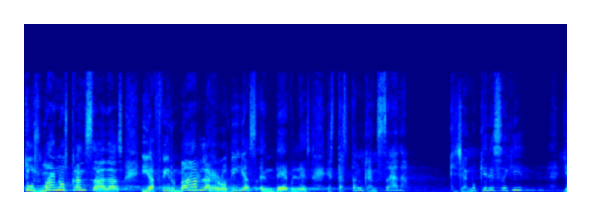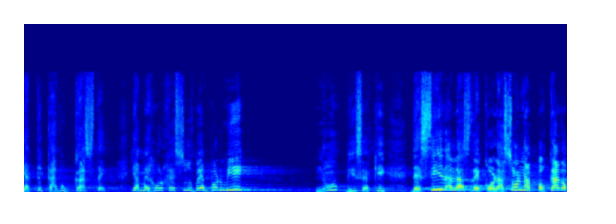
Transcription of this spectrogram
tus manos cansadas y afirmar las rodillas endebles. Estás tan cansada que ya no quieres seguir, ya te caducaste ya mejor Jesús, ven por mí. No, dice aquí, decídalas de corazón apocado,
